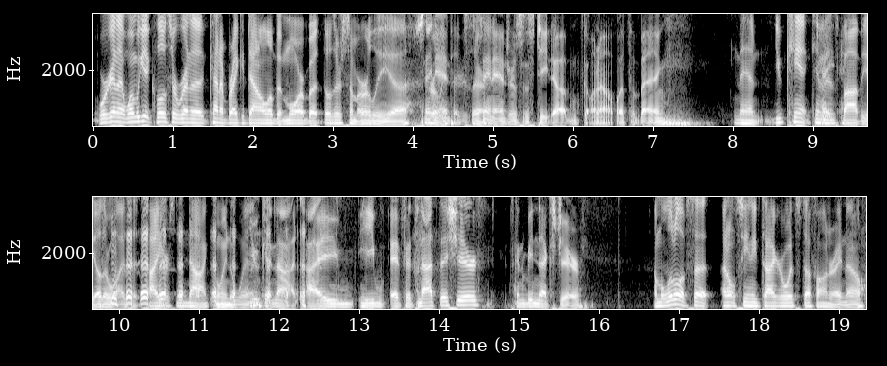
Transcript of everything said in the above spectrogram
we're gonna when we get closer, we're gonna kind of break it down a little bit more. But those are some early, uh, St. early Andrews, picks there. St. Andrews is teed up, going out with a bang. Man, you can't convince Hey. Bobby otherwise that Tiger's not going to win. You cannot. I he if it's not this year, it's going to be next year. I'm a little upset. I don't see any Tiger Woods stuff on right now.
